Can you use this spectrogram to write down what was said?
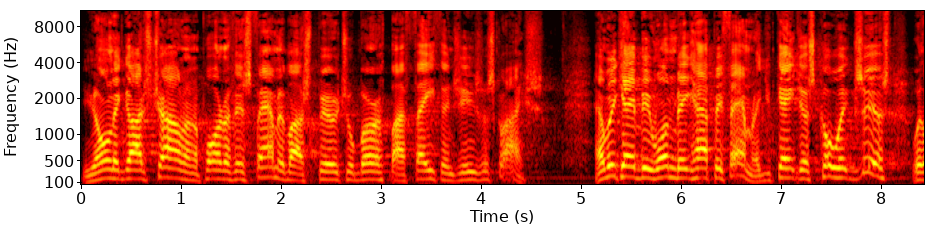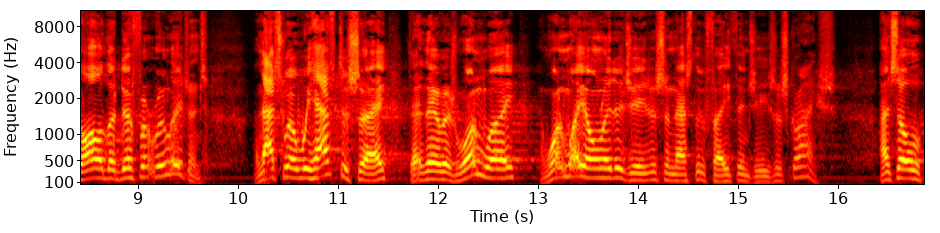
You're only God's child and a part of his family by spiritual birth, by faith in Jesus Christ. And we can't be one big happy family. You can't just coexist with all the different religions. And that's where we have to say that there is one way and one way only to Jesus, and that's through faith in Jesus Christ. And so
